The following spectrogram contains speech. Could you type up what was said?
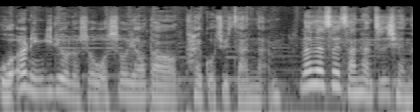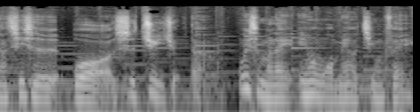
我二零一六的时候，我受邀到泰国去展览。那在这展览之前呢，其实我是拒绝的。为什么嘞？因为我没有经费，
